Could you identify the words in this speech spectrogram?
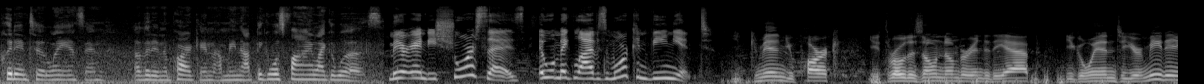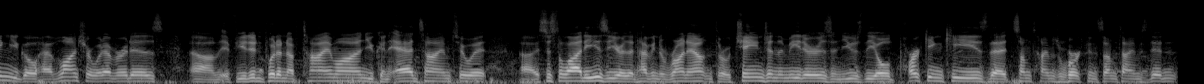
put into Lansing other than the parking. I mean, I think it was fine like it was. Mayor Andy Schor says it will make lives more convenient. You come in, you park, you throw the zone number into the app, you go into your meeting, you go have lunch or whatever it is. Um, if you didn't put enough time on, you can add time to it. Uh, it's just a lot easier than having to run out and throw change in the meters and use the old parking keys that sometimes worked and sometimes didn't.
